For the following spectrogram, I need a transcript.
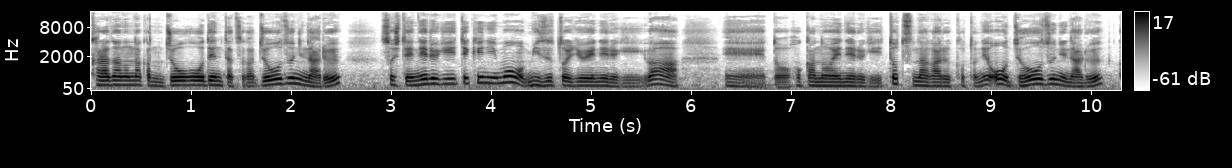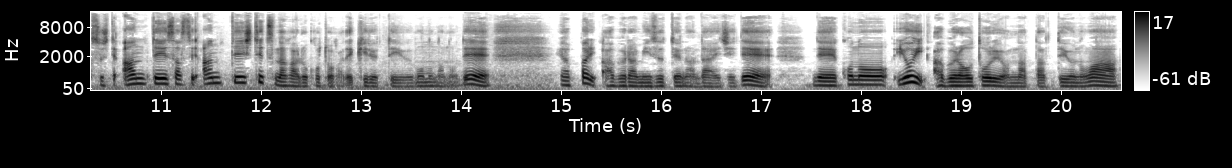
体の中の情報伝達が上手になる。そしてエネルギー的にも水というエネルギーは、えっ、ー、と、他のエネルギーとつながることにを上手になる。そして安定させ、安定してつながることができるっていうものなので、やっぱり油水っていうのは大事で、で、この良い油を取るようになったっていうのは、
